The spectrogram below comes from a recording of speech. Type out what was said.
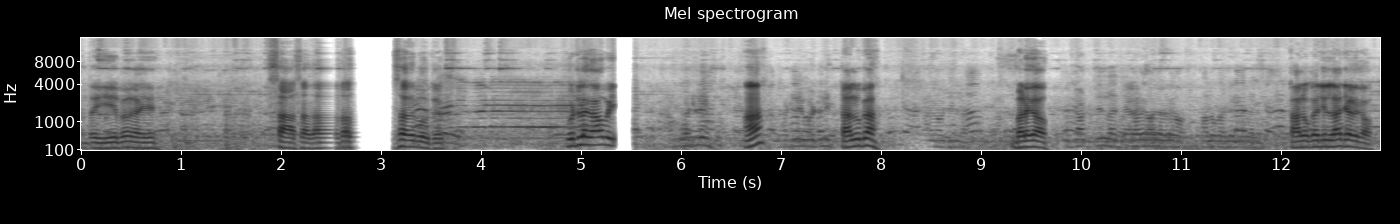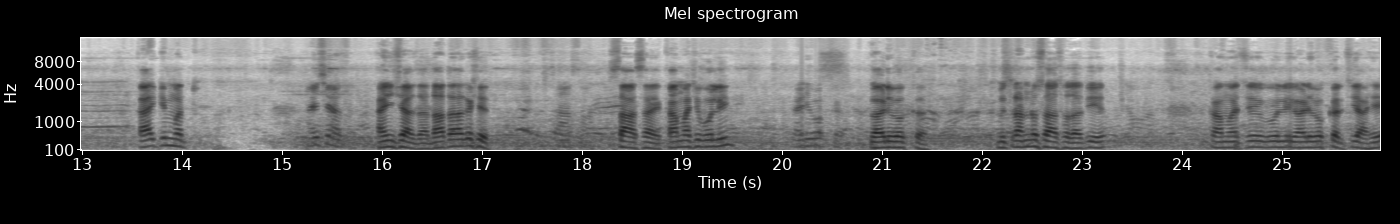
आता हे बघा हे सहा सात आता सहा बहुतेक. कुठलं गाव भाई? हां? तालुका? बडगाव. तालुका जिल्हा जळगाव. काय किंमत? ऐंशी हजार. ऐंशी हजार. दाताला कसे आहेत? सहा सहा. सहा सहा आहे कामाची बोली? गाडी वक्कर. गाडी वक्कर. मित्रांनो सहा सहा ती आहेत. कामाची बोली गाडी वक्करची आहे.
